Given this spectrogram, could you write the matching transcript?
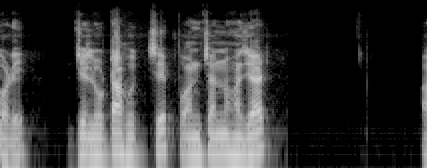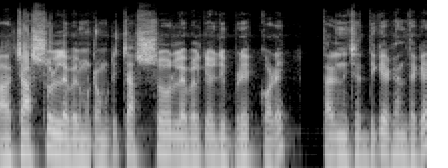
করে, যে লোটা হচ্ছে পঞ্চান্ন হাজার চারশোর লেভেল মোটামুটি। চারশো লেভেলকে যদি ব্রেক করে, তাহলে নিচের দিকে এখান থেকে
